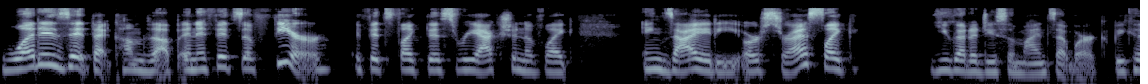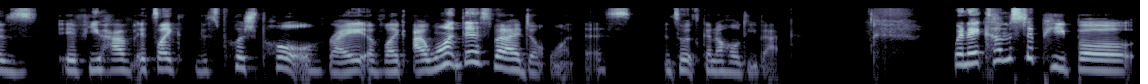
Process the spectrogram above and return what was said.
what is it that comes up? And if it's a fear, if it's like this reaction of like anxiety or stress, like you got to do some mindset work because if you have, it's like this push pull, right? Of like, I want this, but I don't want this. And so it's going to hold you back. When it comes to people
